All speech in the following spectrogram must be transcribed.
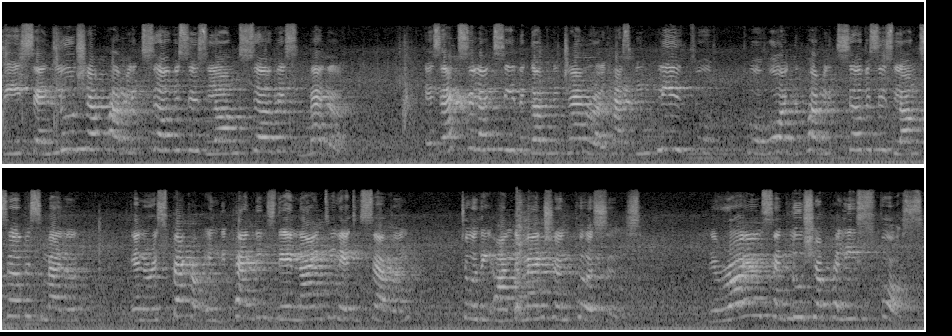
The St. Lucia Public Services Long Service Medal. His Excellency the Governor General has been pleased to, to award the Public Services Long Service Medal in respect of Independence Day 1987 to the undermentioned persons. The Royal St. Lucia Police Force,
